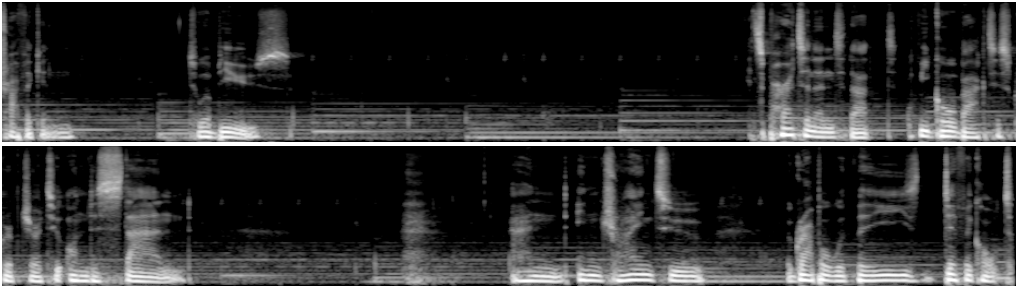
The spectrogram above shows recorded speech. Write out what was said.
trafficking to abuse. It's pertinent that we go back to scripture to understand. And in trying to grapple with these difficult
